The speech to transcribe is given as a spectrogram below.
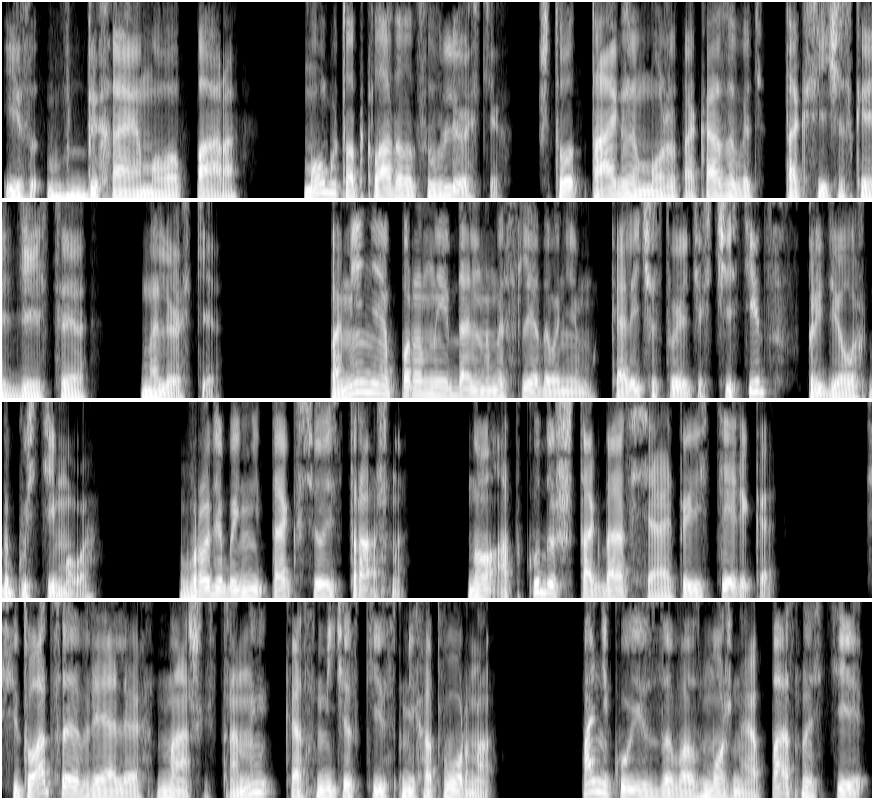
из вдыхаемого пара могут откладываться в легких, что также может оказывать токсическое действие на легкие. По менее параноидальным исследованиям, количество этих частиц в пределах допустимого. Вроде бы не так все и страшно, но откуда ж тогда вся эта истерика? Ситуация в реалиях нашей страны космически смехотворна. Панику из-за возможной опасности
